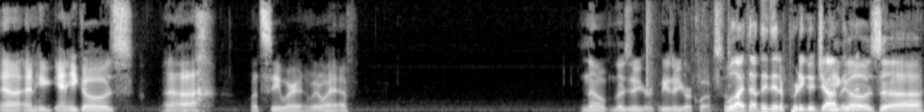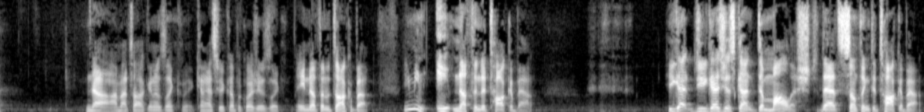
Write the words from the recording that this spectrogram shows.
Uh, and he and he goes, uh, let's see where where do I have? No, those are your these are your quotes. well, I thought they did a pretty good job. he goes, uh, "No, I'm not talking." I was like, "Can I ask you a couple questions?" Like, "Ain't nothing to talk about." What do you mean, ain't nothing to talk about? You got you guys just got demolished. That's something to talk about.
